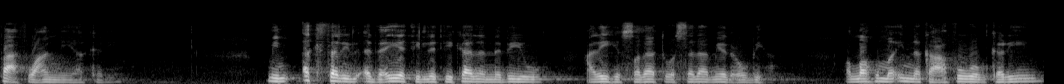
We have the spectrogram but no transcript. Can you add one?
فاعف عني يا كريم. من أكثر الأدعية التي كان النبي عليه الصلاة والسلام يدعو بها. اللهم إنك عفو كريم.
